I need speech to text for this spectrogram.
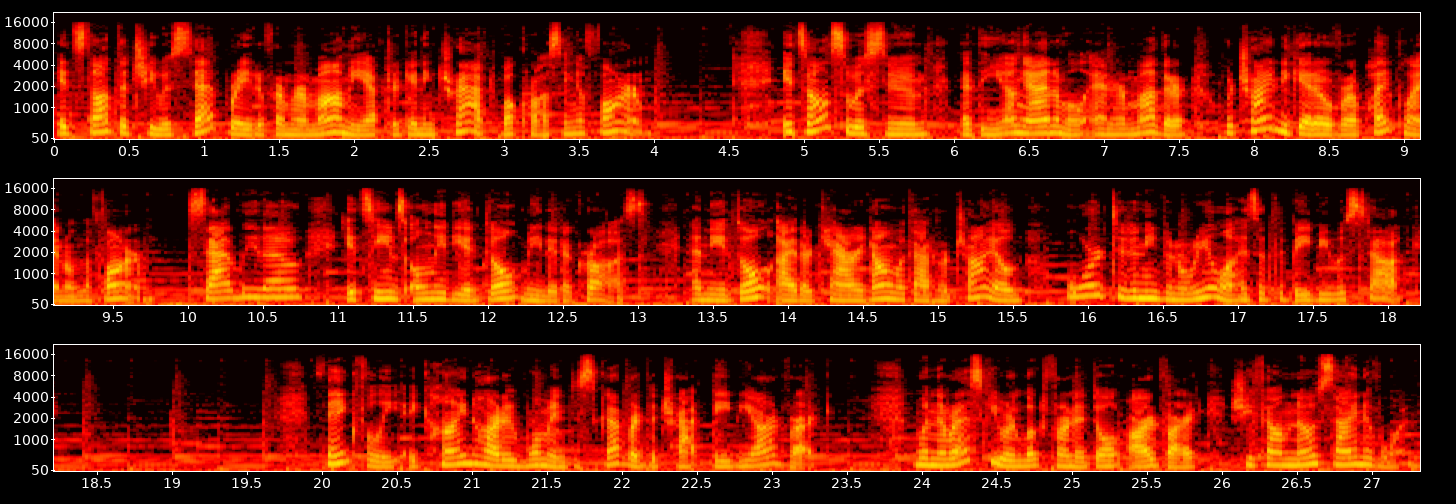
it's thought that she was separated from her mommy after getting trapped while crossing a farm. It's also assumed that the young animal and her mother were trying to get over a pipeline on the farm. Sadly, though, it seems only the adult made it across, and the adult either carried on without her child or didn't even realize that the baby was stuck. Thankfully, a kind hearted woman discovered the trapped baby aardvark. When the rescuer looked for an adult aardvark, she found no sign of one.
